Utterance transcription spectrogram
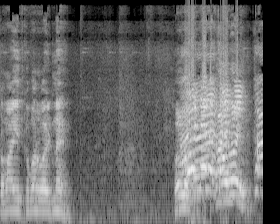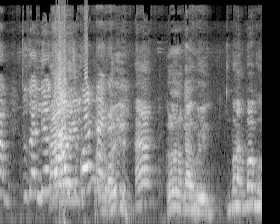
तर माझ्या इतकं बरं वाईट नाही. कळलं नाही, नाही, काय थांब, होईल? थांब. तुझा लेक काय आमची होईल? कोण काय नाही होईल? हा? कळलं काय होईल? बर बघू.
